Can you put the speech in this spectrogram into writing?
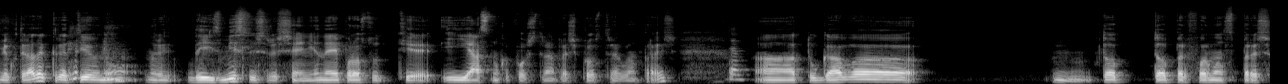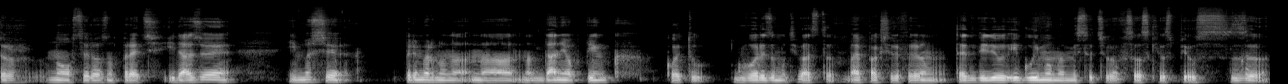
И ако трябва да е креативно, нали, да измислиш решение, не е просто ти е и ясно какво ще трябва да направиш, просто трябва да го направиш, Да. А, тогава м, то, то перформанс прешър много сериозно пречи. И даже имаше примерно на, на, на Даниел Пинк, който говори за мотивацията. Ай пак ще реферирам TED видео и го имаме, мисля, че в Soskill Skills, за...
